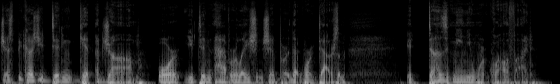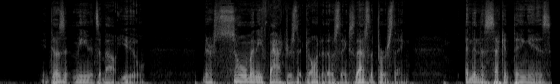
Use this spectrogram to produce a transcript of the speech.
Just because you didn't get a job or you didn't have a relationship or that worked out or something, it doesn't mean you weren't qualified. It doesn't mean it's about you. There's so many factors that go into those things. So that's the first thing. And then the second thing is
